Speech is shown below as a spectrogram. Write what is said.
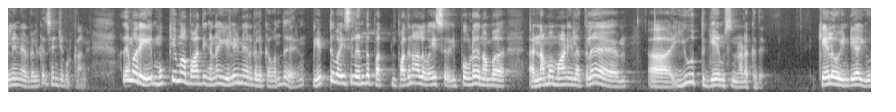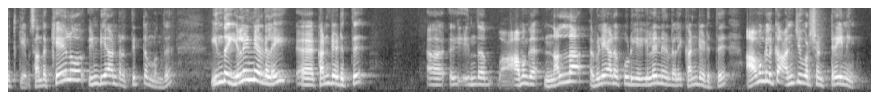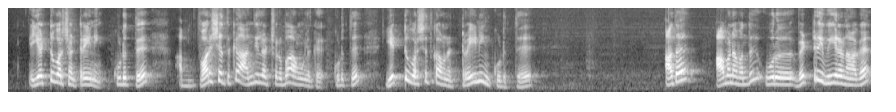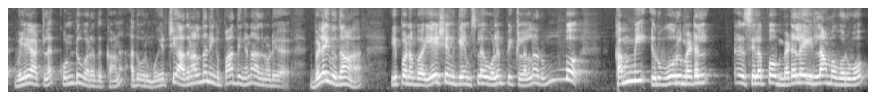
இளைஞர்களுக்கு செஞ்சு கொடுக்குறாங்க. அதே மாதிரி முக்கியமாக பார்த்திங்கன்னா இளைஞர்களுக்கு வந்து எட்டு வயசுலேருந்து பத் பதினாலு வயசு இப்போ கூட நம்ம நம்ம மாநிலத்தில் யூத் கேம்ஸ் நடக்குது. கேலோ இந்தியா யூத் கேம்ஸ் அந்த கேலோ இந்தியான்ற திட்டம் வந்து இந்த இளைஞர்களை கண்டெடுத்து இந்த அவங்க நல்லா விளையாடக்கூடிய இளைஞர்களை கண்டெடுத்து அவங்களுக்கு அஞ்சு வருஷம் ட்ரைனிங் எட்டு வருஷம் ட்ரைனிங் கொடுத்து அப்- வருஷத்துக்கு அஞ்சு லட்ச ரூபாய் அவங்களுக்கு கொடுத்து எட்டு வருஷத்துக்கு அவனை ட்ரைனிங் கொடுத்து அதை அவனை வந்து ஒரு வெற்றி வீரனாக விளையாட்டில் கொண்டு வரதுக்கான அது ஒரு முயற்சி. அதனால தான் நீங்கள் பார்த்தீங்கன்னா அதனுடைய விளைவு தான் இப்போ நம்ம ஏஷியன் கேம்ஸில் ஒலிம்பிக்லலாம் ரொம்ப கம்மி. ஒரு ஒரு மெடல் சிலப்போ மெடலே இல்லாமல் வருவோம்.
